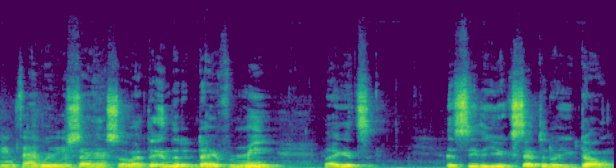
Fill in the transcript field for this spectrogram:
Exactly. like we were saying. So at the end of the day, for me, like it's it's either you accept it or you don't.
